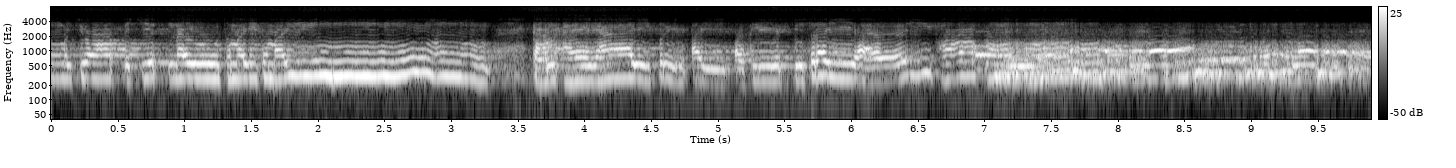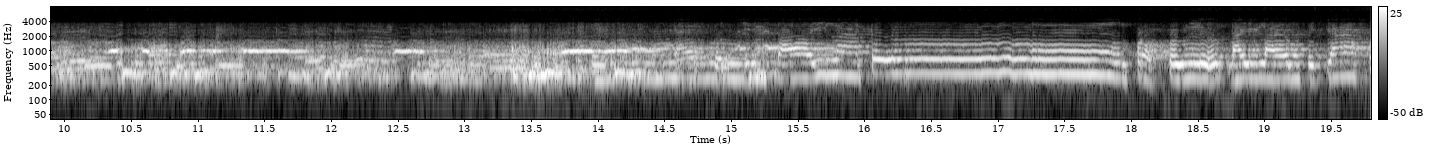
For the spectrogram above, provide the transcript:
មកជាប់ទៅជាតិនៅថ្មីថ្មីចាំឯងហើយព្រេងអីឲ្យឃ្លាតពីស្រីអីផាតែ ប្រពើលើដៃឡើងទៅចាសក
